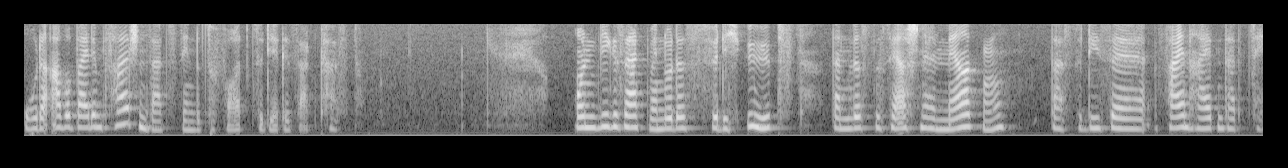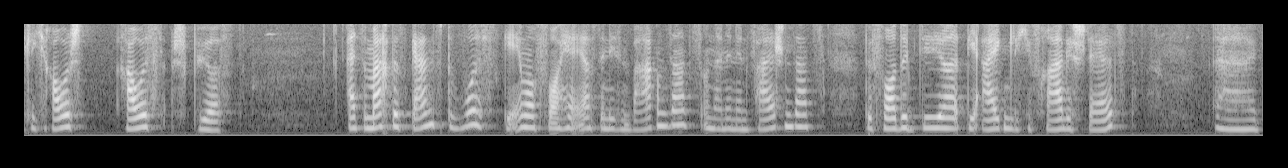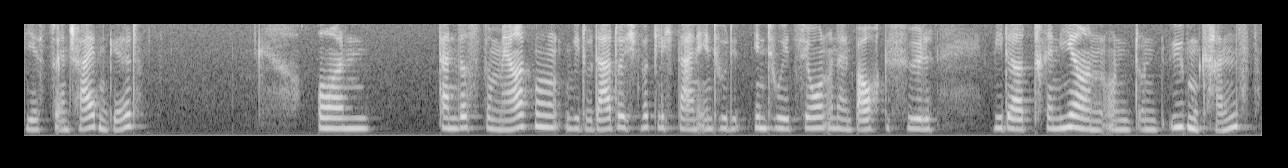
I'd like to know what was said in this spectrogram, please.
oder aber bei dem falschen Satz, den du zuvor zu dir gesagt hast. Und wie gesagt, wenn du das für dich übst, dann wirst du sehr schnell merken, dass du diese Feinheiten tatsächlich raus, rausspürst. Also mach das ganz bewusst. Geh immer vorher erst in diesen wahren Satz und dann in den falschen Satz, bevor du dir die eigentliche Frage stellst, äh, die es zu entscheiden gilt. Und dann wirst du merken, wie du dadurch wirklich deine Intuition und dein Bauchgefühl wieder trainieren und, und üben kannst.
